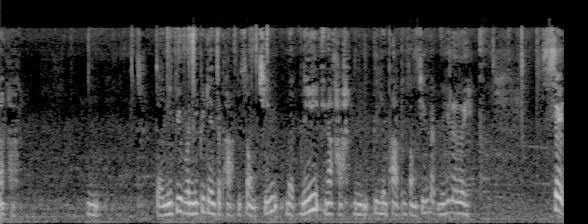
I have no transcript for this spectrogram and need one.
นะคะแต่อันนี้พี่วันนี้พี่เรียนจะผ่าเป็นสองชิ้นแบบนี้นะคะพี่เรียนผ่าเป็นสองชิ้นแบบนี้เลย เสร็จ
